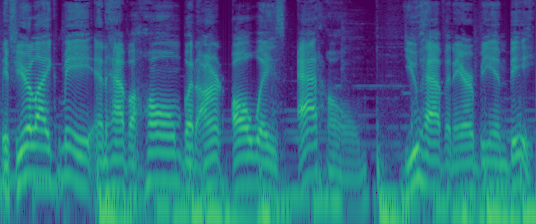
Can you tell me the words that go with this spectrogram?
If you're like me and have a home but aren't always at home, you have an Airbnb.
